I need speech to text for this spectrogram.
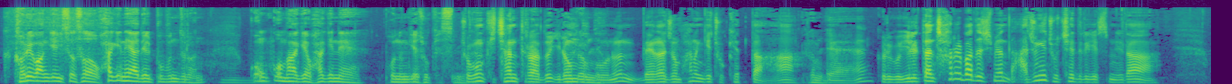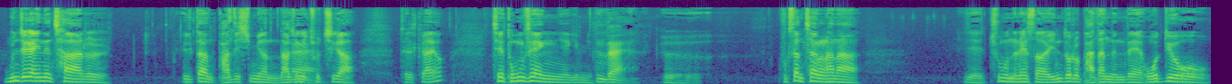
그 거래 관계에 있어서 확인해야 될 부분들은 꼼꼼하게 확인해 보는 게 좋겠습니다. 조금 귀찮더라도 이런 그럼요. 부분은 내가 좀 하는 게 좋겠다. 그럼요. 예. 그리고 일단 차를 받으시면 나중에 조치해 드리겠습니다. 문제가 있는 차를 일단 받으시면 나중에 네. 조치가 될까요? 제 동생 얘기입니다. 네. 그 국산차를 하나 이제 주문을 해서 인도를 받았는데 오디오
